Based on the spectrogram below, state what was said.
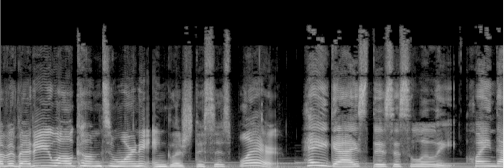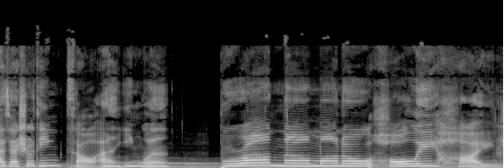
everybody, welcome to Morning English. This is Blair. Hey guys, this is Lily. 欢迎大家收听早安英文。Brahmano Holy High，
